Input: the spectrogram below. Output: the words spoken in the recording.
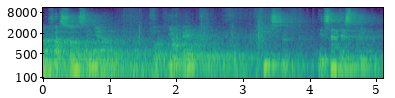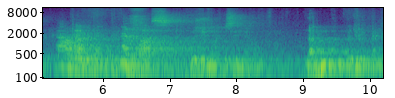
nous façonne, Seigneur, pour Père, Fils et Saint-Esprit. La grâce de Jésus notre Seigneur, l'amour de Dieu le Père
